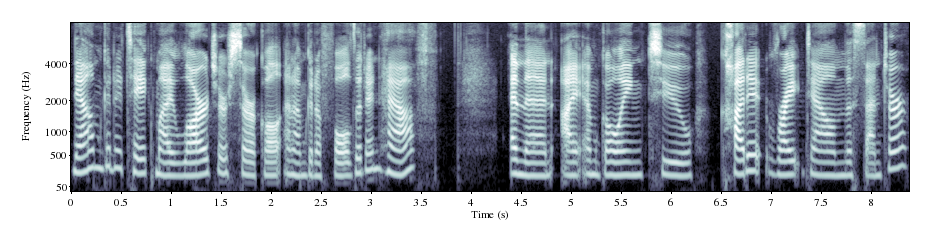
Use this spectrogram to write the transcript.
Now I'm going to take my larger circle and I'm going to fold it in half. And then I am going to cut it right down the center,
